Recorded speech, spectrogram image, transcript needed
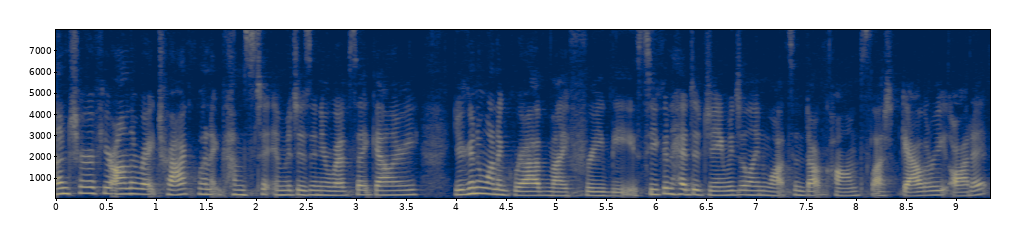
Unsure if you're on the right track when it comes to images in your website gallery? You're gonna wanna grab my freebie. So you can head to jamiedelainewatson.com slash gallery audit.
